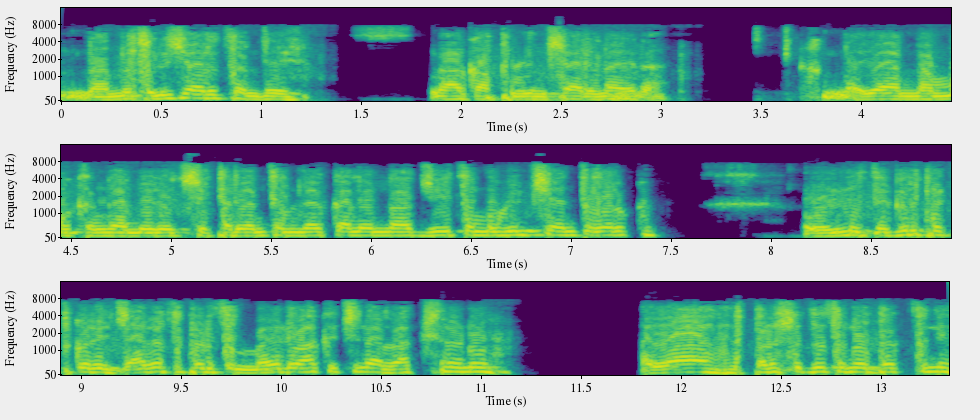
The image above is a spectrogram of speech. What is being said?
నన్ను పిలిచారు తండ్రి. నాకు అప్పగించారు నాయన. అయ్యా నమ్మకంగా మీరు వచ్చి పర్యంతం లేక నేను నా జీవితం ముగించేంత వరకు ఒళ్ళు దగ్గర పెట్టుకుని జాగ్రత్త పడుతూ మైడు వాకిచ్చిన రక్షణను అయ్యా పరిశుద్ధతను భక్తిని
